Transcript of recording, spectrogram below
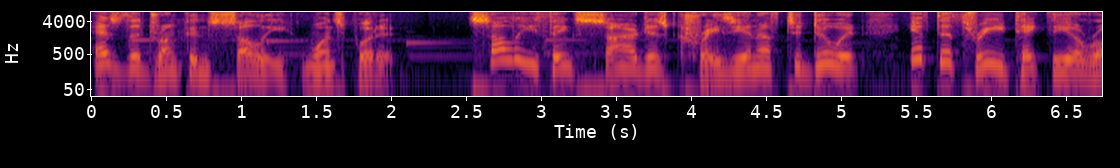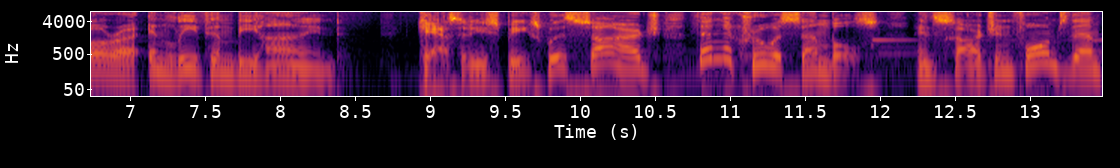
as the drunken Sully once put it. Sully thinks Sarge is crazy enough to do it if the three take the Aurora and leave him behind. Cassidy speaks with Sarge, then the crew assembles, and Sarge informs them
